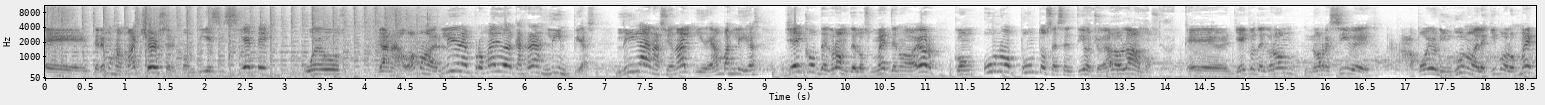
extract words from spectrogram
eh, tenemos a Mike Scherzer con 17 juegos ganados. Vamos a ver, líder en promedio de carreras limpias, Liga Nacional y de ambas ligas, Jacob de Grom de los Mets de Nueva York con 1.68, ya lo hablábamos. Eh, Jacob de Grom no recibe apoyo ninguno del equipo de los Mets.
